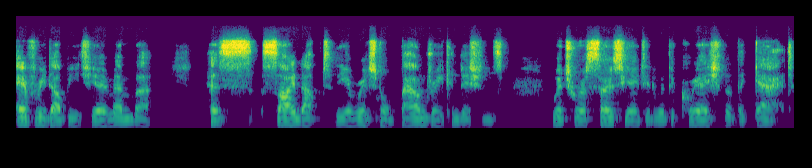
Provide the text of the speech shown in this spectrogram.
every WTO member has signed up to the original boundary conditions which were associated with the creation of the GATT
